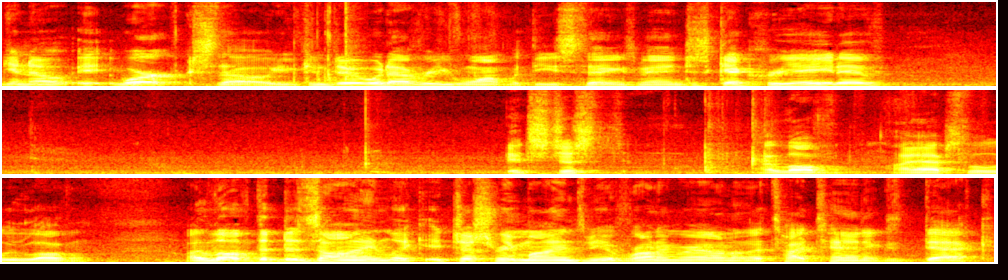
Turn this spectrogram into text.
you know, it works, though. You can do whatever you want with these things, man. Just get creative. It's just I love them. I absolutely love them. I love the design. Like, it just reminds me of running around on the Titanic's deck.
